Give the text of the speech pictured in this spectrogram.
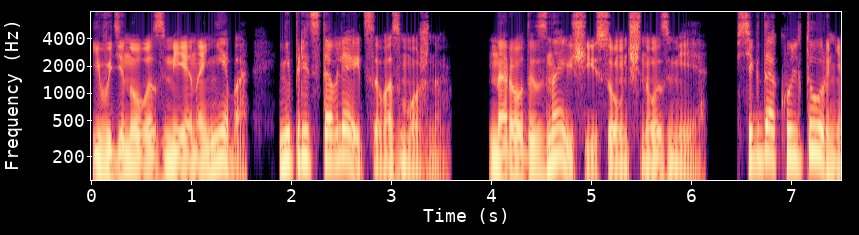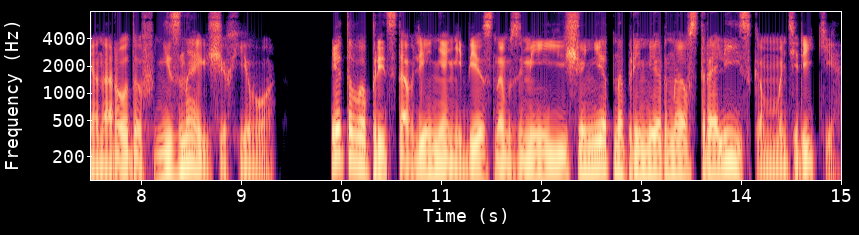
и водяного змея на небо, не представляется возможным. Народы, знающие солнечного змея, всегда культурнее народов, не знающих его. Этого представления о небесном змее еще нет, например, на австралийском материке.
